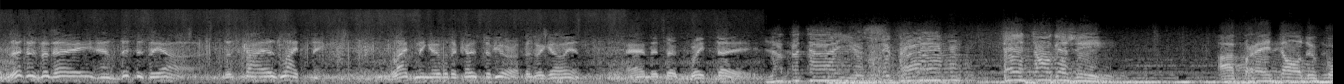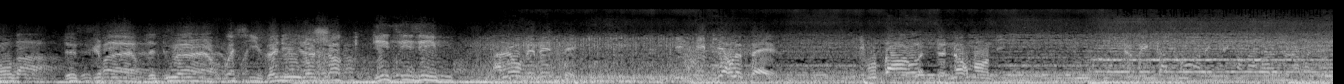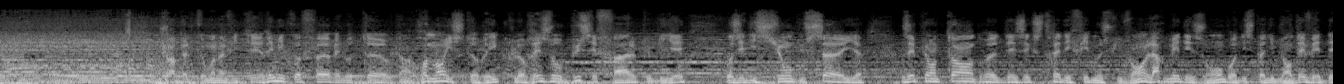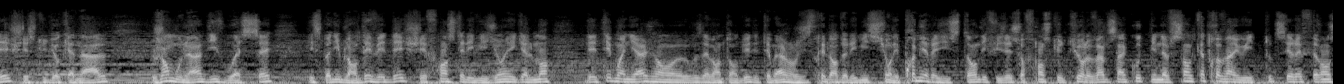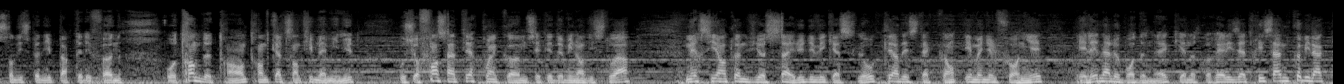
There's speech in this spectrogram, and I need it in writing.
This is the day and this is the hour. The sky is lightning. lightning over the coast of Europe as we go in. And it's a great day. La bataille suprême est engagée. Après tant de combats, de fureur, de douleur, voici venu le choc décisif. Allô BBC, ici Pierre Lefebvre, qui vous parle de Normandie. Je rappelle que mon invité Rémi Coffer est l'auteur d'un roman historique, Le réseau bucéphale, publié aux éditions du Seuil. Vous avez pu entendre des extraits des films suivants. L'armée des ombres, disponible en DVD chez Studio Canal. Jean Moulin, d'Yves Boisset, disponible en DVD chez France Télévisions. Et également des témoignages, vous avez entendu, des témoignages enregistrés lors de l'émission Les Premiers Résistants, diffusée sur France Culture le 25 août 1988. Toutes ces références sont disponibles par téléphone au 32 30, 34 centimes la minute ou sur franceinter.com. C'était 2000 ans d'histoire. Merci à Antoine Viossa et Ludovic Asselot, Claire Destacan, Emmanuel Fournier et Léna Le qui est notre réalisatrice Anne Comilac.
